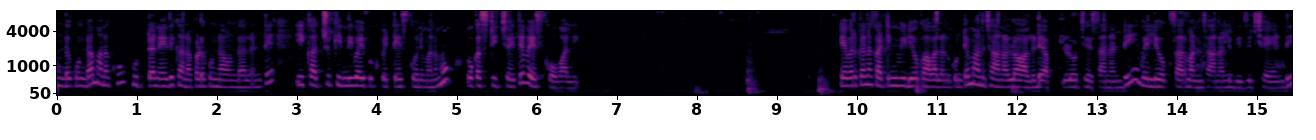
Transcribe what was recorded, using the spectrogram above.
ఉండకుండా మనకు కుట్ అనేది కనపడకుండా ఉండాలంటే ఈ ఖర్చు కింది వైపుకు పెట్టేసుకొని మనము ఒక స్టిచ్ అయితే వేసుకోవాలి. ఎవరికైనా కటింగ్ వీడియో కావాలనుకుంటే మన ఛానల్లో ఆల్రెడీ అప్లోడ్ చేశానండి. వెళ్ళి ఒకసారి మన ఛానల్ని విజిట్ చేయండి.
